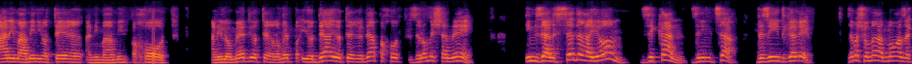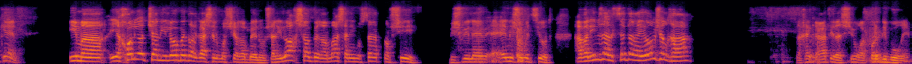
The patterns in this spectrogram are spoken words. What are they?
אני מאמין יותר, אני מאמין פחות, אני לומד יותר, לומד, יודע יותר, יודע פחות, זה לא משנה. אם זה על סדר היום, זה כאן, זה נמצא, וזה יתגלה. זה מה שאומר אדמו"ר הזקן. אם ה... יכול להיות שאני לא בדרגה של משה רבנו, שאני לא עכשיו ברמה שאני מוסר את נפשי בשביל... אין לי שום מציאות. אבל אם זה על סדר היום שלך, לכן קראתי לשיעור הכל דיבורים.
